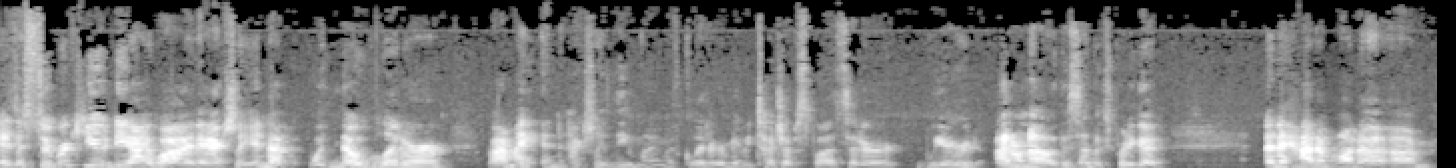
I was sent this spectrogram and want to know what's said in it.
It's a super cute DIY. They actually end up with no glitter. But I might actually leave mine with glitter. Maybe touch up spots that are weird. I don't know. This side looks pretty good. And they had them on a... Um,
